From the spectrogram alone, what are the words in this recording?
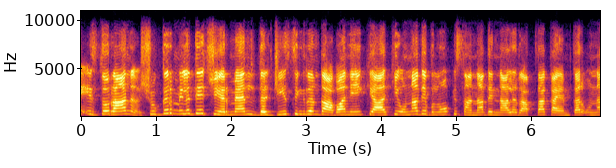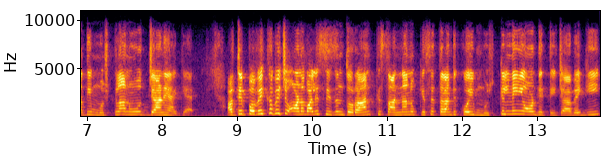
ਇਸ ਦੌਰਾਨ ਸ਼ੂਗਰ ਮਿਲ ਦੇ ਚੇਅਰਮੈਨ ਦਲਜੀਤ ਸਿੰਘ ਰੰਧਾਵਾ ਨੇ ਕਿਹਾ ਕਿ ਉਹਨਾਂ ਦੇ ਵੱਲੋਂ ਕਿਸਾਨਾਂ ਦੇ ਨਾਲ ਰਾਬਤਾ ਕਾਇਮ ਕਰ ਉਹਨਾਂ ਦੀ ਮੁਸ਼ਕਲਾਂ ਨੂੰ ਜਾਣਿਆ ਗਿਆ ਅਤੇ ਭਵਿੱਖ ਵਿੱਚ ਆਉਣ ਵਾਲੇ ਸੀਜ਼ਨ ਦੌਰਾਨ ਕਿਸਾਨਾਂ ਨੂੰ ਕਿਸੇ ਤਰ੍ਹਾਂ ਦੀ ਕੋਈ ਮੁਸ਼ਕਿਲ ਨਹੀਂ ਆਉਣ ਦਿੱਤੀ ਜਾਵੇਗੀ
